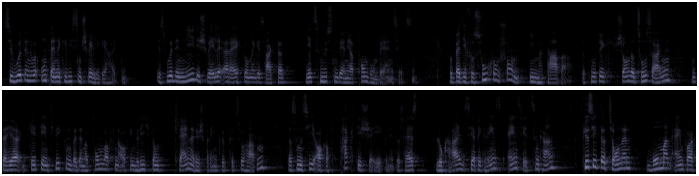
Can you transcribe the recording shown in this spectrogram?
sie wurde nur unter einer gewissen Schwelle gehalten. Es wurde nie die Schwelle erreicht, wo man gesagt hat, jetzt müssen wir eine Atombombe einsetzen. Wobei die Versuchung schon immer da war. Das muss ich schon dazu sagen. Und daher geht die Entwicklung bei den Atomwaffen auch in Richtung kleinere Sprengköpfe zu haben, dass man sie auch auf taktischer Ebene, das heißt lokal sehr begrenzt einsetzen kann, für Situationen, wo man einfach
